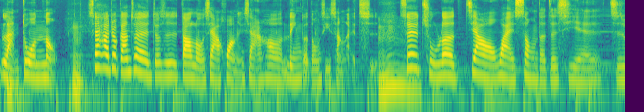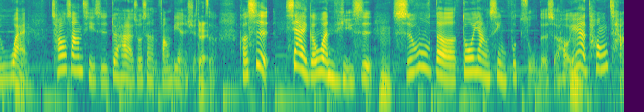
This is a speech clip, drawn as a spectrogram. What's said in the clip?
懒惰弄，嗯，所以他就干脆就是到楼下晃一下，然后拎个东西上来吃。嗯，所以除了叫外送的这些之外，超商其实对他来说是很方便的选择。可是下一个问题是，食物的多样性不足的时候，因为通常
